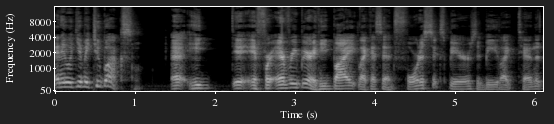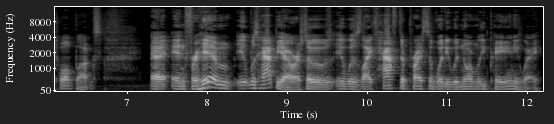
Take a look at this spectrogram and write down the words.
And he would give me two bucks. Uh, he if for every beer, he'd buy like I said, four to six beers. It'd be like ten to twelve bucks. Uh, and for him, it was happy hour, so it was, it was like half the price of what he would normally pay anyway,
